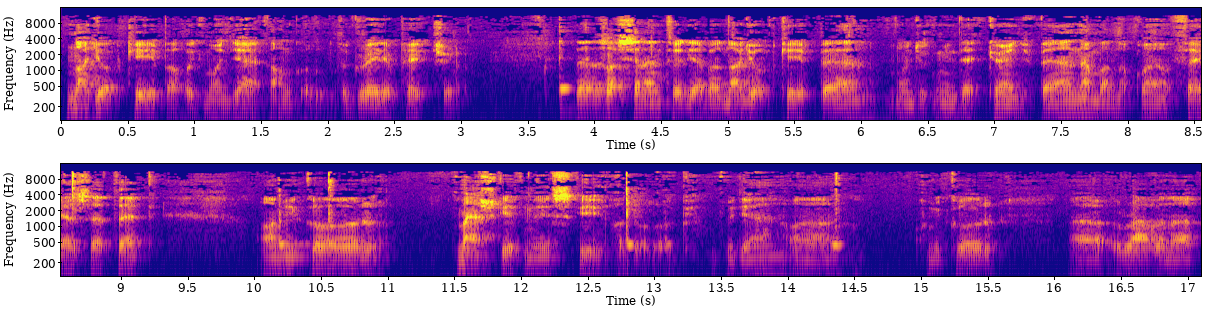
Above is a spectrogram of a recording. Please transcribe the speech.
nagyobb kép, ahogy mondják angolul, the greater picture. De ez azt jelenti, hogy ebben a nagyobb képben, mondjuk mindegy könyvben nem vannak olyan fejezetek, amikor másképp néz ki a dolog. Ugye, a, amikor a Ravana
